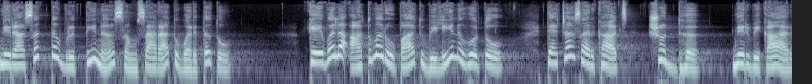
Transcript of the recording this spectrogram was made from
निरासक्त वृत्तीनं संसारात वर्ततो. केवल आत्मरूपात विलीन होतो. त्याच्यासारखाच शुद्ध निर्विकार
